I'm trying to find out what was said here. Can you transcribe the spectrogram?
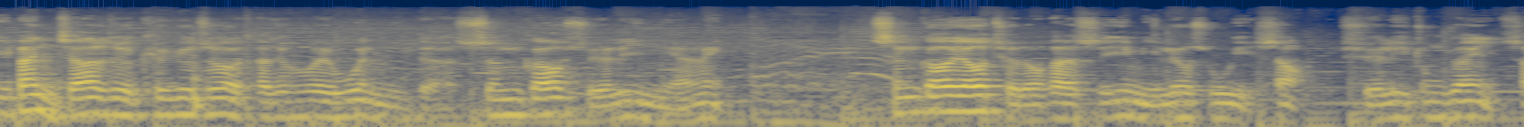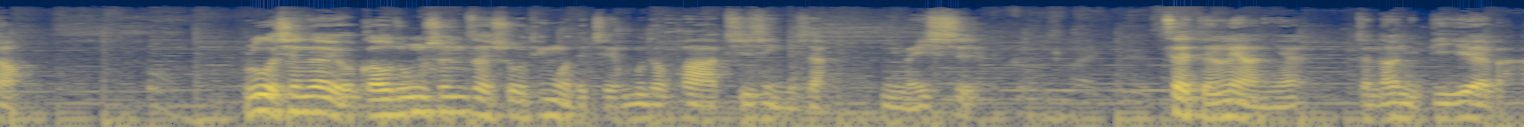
一般你加了这个 QQ 之后，他就会问你的身高、学历、年龄。身高要求的话是一米六十五以上，学历中专以上。如果现在有高中生在收听我的节目的话，提醒一下，你没戏，再等两年，等到你毕业吧。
